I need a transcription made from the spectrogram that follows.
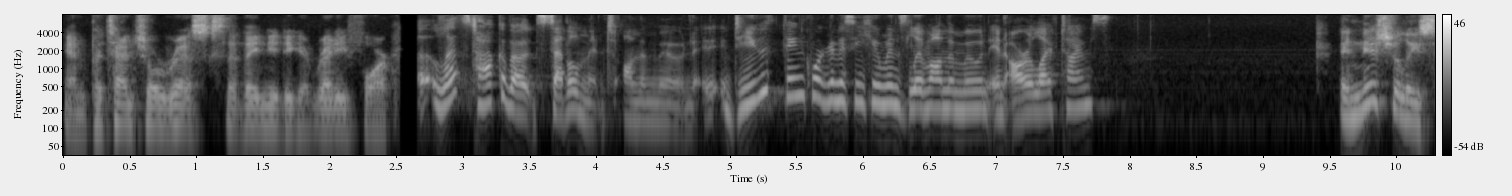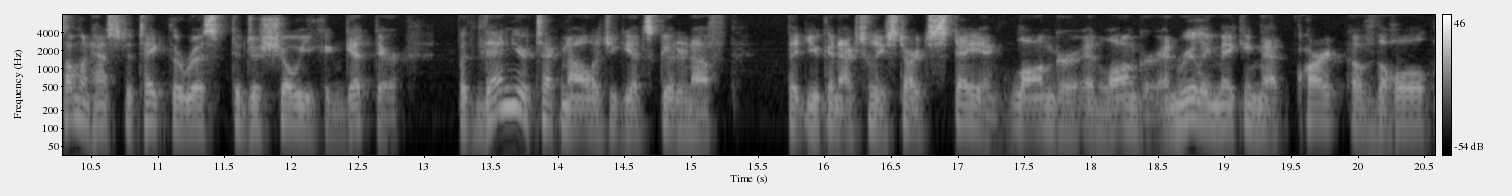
and potential risks that they need to get ready for. Uh, let's talk about settlement on the moon. Do you think we're going to see humans live on the moon in our lifetimes? Initially, someone has to take the risk to just show you can get there. But then your technology gets good enough that you can actually start staying longer and longer and really making that part of the whole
